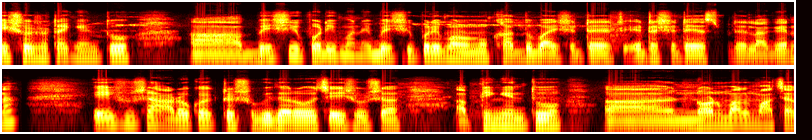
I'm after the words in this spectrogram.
এই শসাটা কিন্তু বেশি পরিমাণে, বেশি পরিমাণ অনুখাদ্য বা সেটা, এটা সেটা স্প্রে লাগে না। এই শসা আরও কয়েকটা সুবিধা রয়েছে। এই শসা আপনি কিন্তু নর্মাল মাচা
